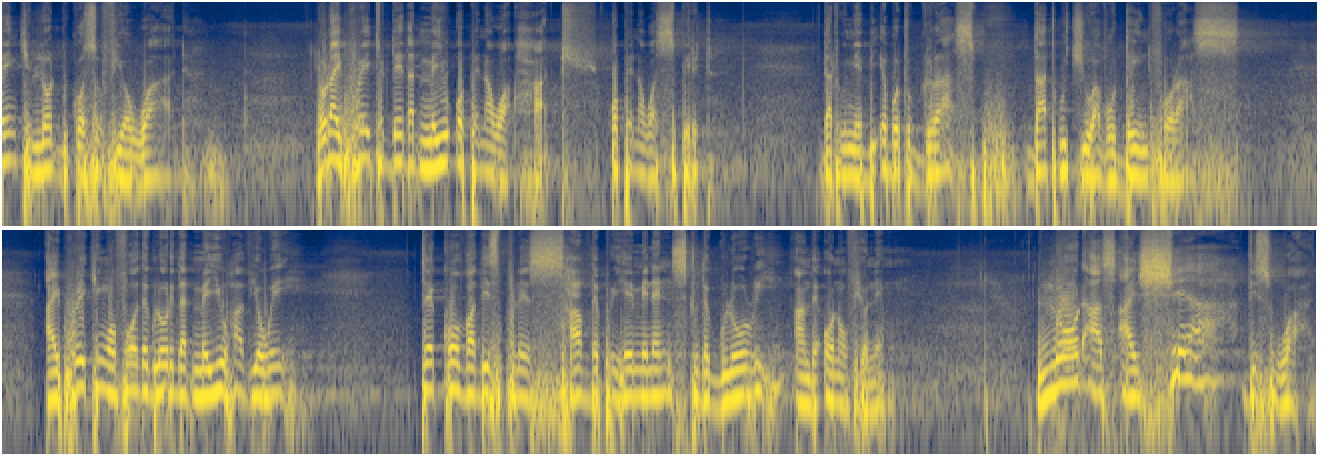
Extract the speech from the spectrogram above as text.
Thank you, Lord, because of your word. Lord, I pray today that may you open our heart, open our spirit, that we may be able to grasp that which you have ordained for us. I pray, King of all the glory, that may you have your way. Take over this place, have the preeminence to the glory and the honor of your name. Lord, as I share this word,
